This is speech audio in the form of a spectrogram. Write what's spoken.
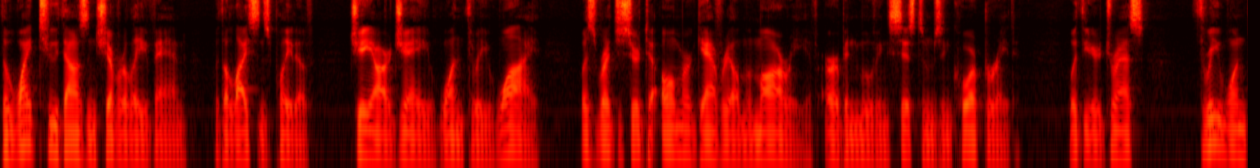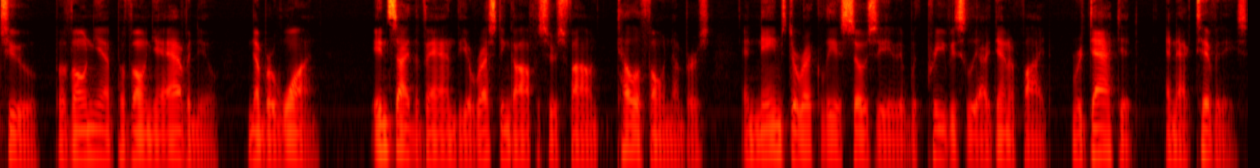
The white 2000 Chevrolet van with a license plate of JRJ13Y was registered to Omer Gabriel Marmari of Urban Moving Systems Incorporated with the address 312 Pavonia Pavonia Avenue, number 1. Inside the van, the arresting officers found telephone numbers and names directly associated with previously identified, redacted, and activities.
